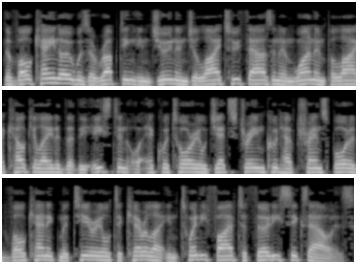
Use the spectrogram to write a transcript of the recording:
The volcano was erupting in June and July 2001 and Pillai calculated that the eastern or equatorial jet stream could have transported volcanic material to Kerala in 25 to 36 hours.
